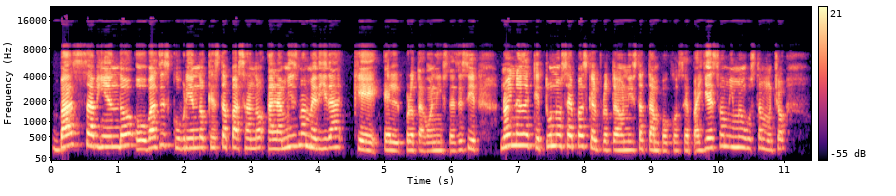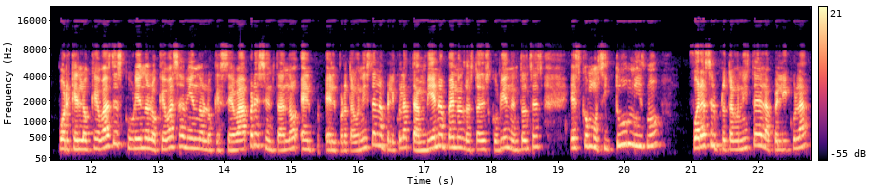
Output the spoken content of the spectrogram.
vas sabiendo o vas descubriendo qué está pasando a la misma medida que el protagonista. Es decir, no hay nada que tú no sepas que el protagonista tampoco sepa. Y eso a mí me gusta mucho porque lo que vas descubriendo, lo que vas sabiendo, lo que se va presentando, el, el protagonista en la película también apenas lo está descubriendo. Entonces, es como si tú mismo fueras el protagonista de la película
